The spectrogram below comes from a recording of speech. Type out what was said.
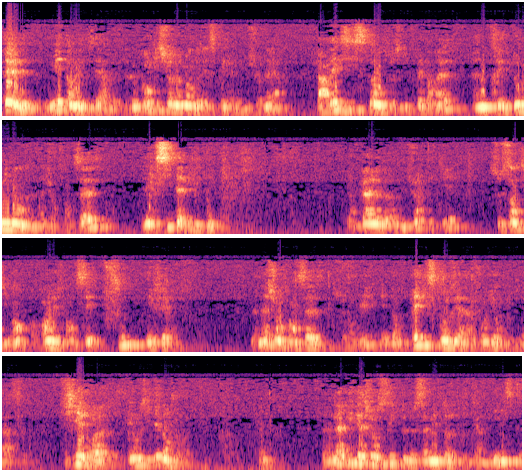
Taine met en exergue le conditionnement de l'esprit révolutionnaire par l'existence de ce qu'il prétend être un trait dominant de la nature française, l'excitabilité. Et en période de révolution, dit-il, ce sentiment rend les Français fous et féroces. La nation française, selon lui, est donc prédisposée à la folie enthousiaste, fiévreuse et aux idées dangereuses. L'application stricte de sa méthode déterministe,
